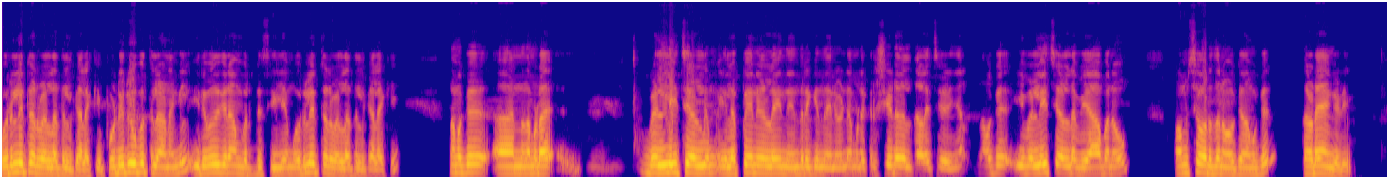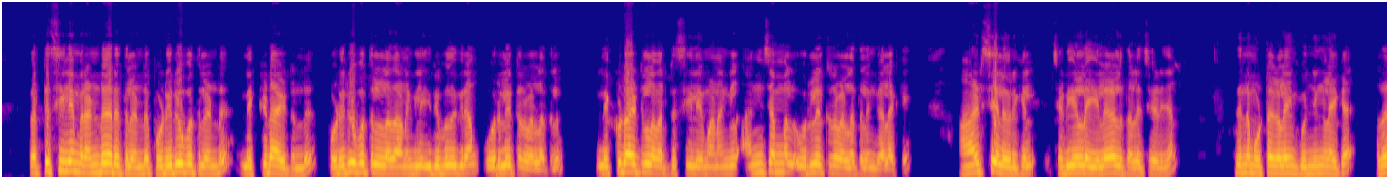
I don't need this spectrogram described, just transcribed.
ഒരു ലിറ്റർ വെള്ളത്തിൽ കലക്കി. പൊടി രൂപത്തിലാണെങ്കിൽ ഇരുപത് ഗ്രാം വെർട്ടിസീലിയം ഒരു ലിറ്റർ വെള്ളത്തിൽ കലക്കി നമുക്ക് നമ്മുടെ വെള്ളീച്ചകളിലും ഇലപ്പേനുകളെയും നിയന്ത്രിക്കുന്നതിന് വേണ്ടി നമ്മുടെ കൃഷിയിടത്തിൽ തളിച്ചു കഴിഞ്ഞാൽ നമുക്ക് ഈ വെള്ളീച്ചകളുടെ വ്യാപനവും വംശവർദ്ധനവും ഒക്കെ നമുക്ക് തടയാൻ കഴിയും. പെർട്ടിസീലിയം രണ്ട് തരത്തിലുണ്ട് പൊടി രൂപത്തിലുണ്ട് ലിക്വിഡ് ആയിട്ടുണ്ട് പൊടി രൂപത്തിലുള്ളതാണെങ്കിൽ ഇരുപത് ഗ്രാം ഒരു ലിറ്റർ വെള്ളത്തിലും ലിക്വിഡ് ആയിട്ടുള്ള വെർട്ടിസീലിയം ആണെങ്കിൽ അഞ്ചമ്മൽ ഒരു ലിറ്റർ വെള്ളത്തിലും കലക്കി ആഴ്ചയിൽ ഒരിക്കൽ ചെടികളുടെ ഇലകൾ തളിച്ചു കഴിഞ്ഞാൽ ഇതിന്റെ മുട്ടകളെയും കുഞ്ഞുങ്ങളെയൊക്കെ അത്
